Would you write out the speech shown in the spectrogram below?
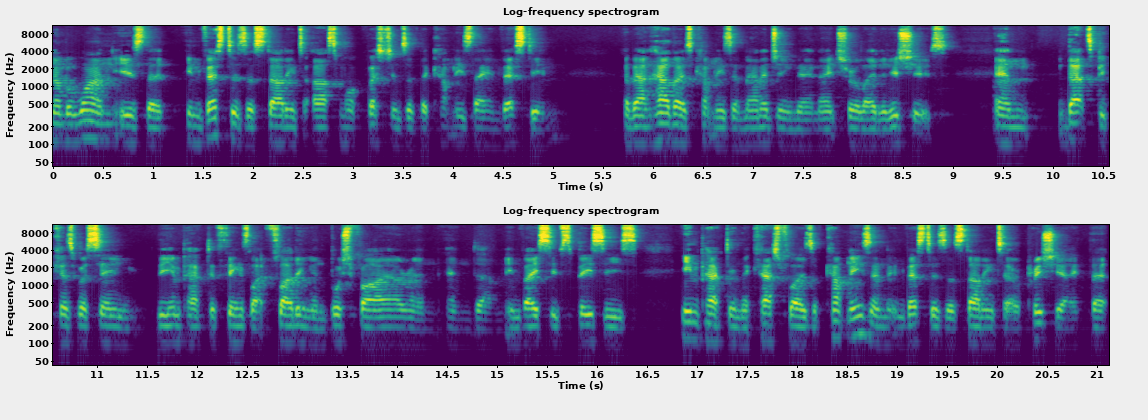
Number one is that investors are starting to ask more questions of the companies they invest in about how those companies are managing their nature related issues. And that's because we're seeing the impact of things like flooding and bushfire and, and um, invasive species impacting the cash flows of companies. And investors are starting to appreciate that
